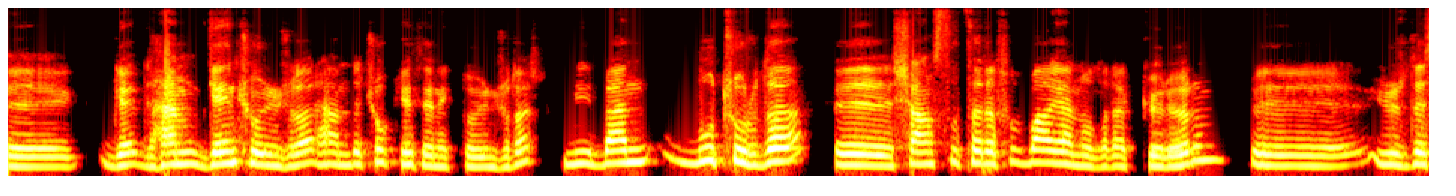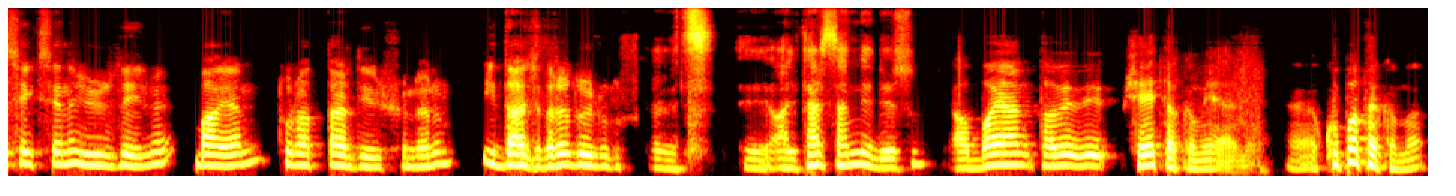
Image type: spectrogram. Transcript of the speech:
e, hem genç oyuncular hem de çok yetenekli oyuncular. Ben bu turda e, şanslı tarafı Bayern olarak görüyorum. E, %80'e %20 Bayern tur atlar diye düşünüyorum. İddiacılara duyurulur. Evet. E, Alper sen ne diyorsun? Ya Bayern tabii bir şey takımı yani. Ee, kupa takımı.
